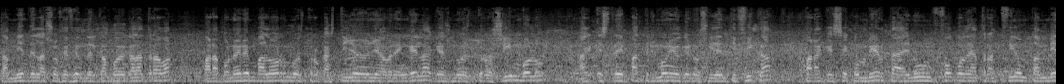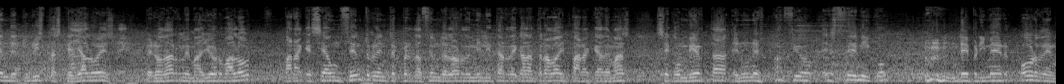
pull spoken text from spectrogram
también de la Asociación del Campo de Calatrava, para poner en valor nuestro castillo de Doña Berenguela, que es nuestro símbolo, este patrimonio que nos identifica, para que se convierta en un foco de atracción también de turistas, que ya lo es, pero darle mayor valor para que sea un centro de interpretación de la orden militar de Calatrava y para que además se convierta en un espacio escénico de primer orden.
